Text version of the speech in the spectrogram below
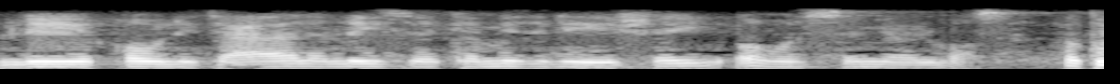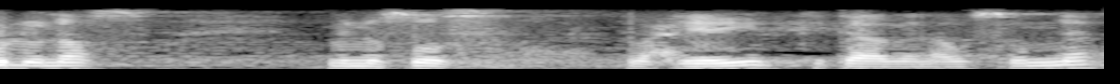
لقول تعالى ليس كمثله شيء وهو السميع البصير. فكل نص من نصوص وحيين كتابا أو سنة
